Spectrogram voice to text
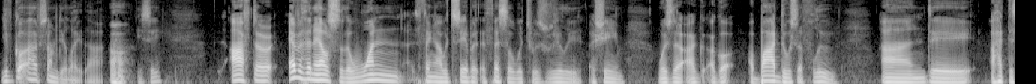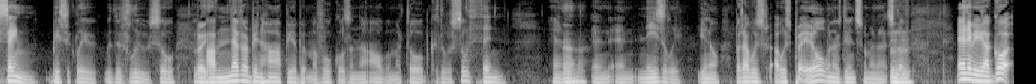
you've got to have somebody like that. uh-huh. You see, after everything else, the one thing I would say about the Thistle, which was really a shame, was that I got a bad dose of flu, and uh, I had to sing basically with the flu. So right. I've never been happy about my vocals on that album at all because they were so thin and Uh-huh. and, and nasally, you know. But I was I was pretty ill when I was doing some of that stuff. Mhm. Anyway, I got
